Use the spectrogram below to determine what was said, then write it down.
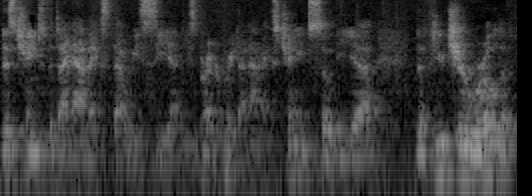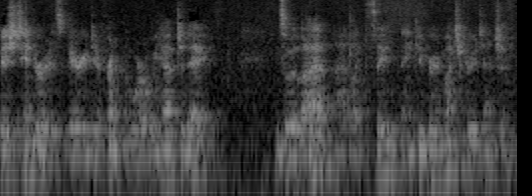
this changes the dynamics that we see and these predator-prey dynamics change. So the, uh, the future world of fish tinder is very different than the world we have today. And so with that, I'd like to say thank you very much for your attention.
